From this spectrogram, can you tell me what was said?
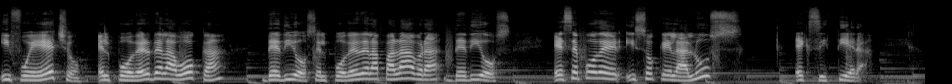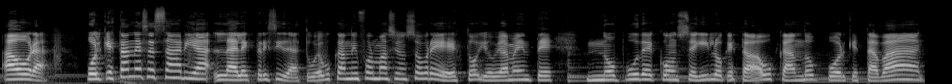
y fue hecho el poder de la boca de Dios, el poder de la palabra de Dios. Ese poder hizo que la luz existiera. Ahora, ¿por qué es tan necesaria la electricidad? Estuve buscando información sobre esto y obviamente no pude conseguir lo que estaba buscando porque estaba,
